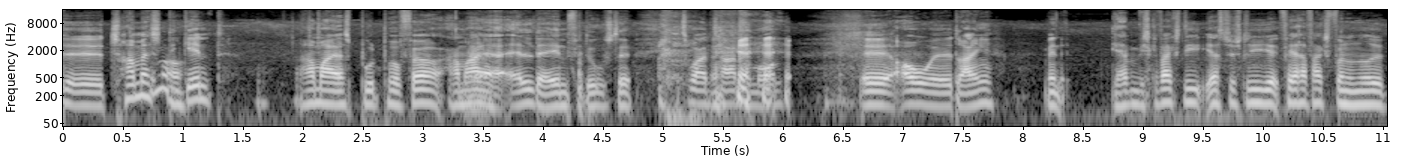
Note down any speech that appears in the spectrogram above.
uh, Thomas Det må- Digent, ham har jeg spurgt på før, ham har Ja. jeg alle dage en fidus til. Jeg tror, han tager den i morgen. øh, og øh, drenge, Ja, men vi skal faktisk lige, jeg synes lige, for jeg har faktisk fundet noget,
